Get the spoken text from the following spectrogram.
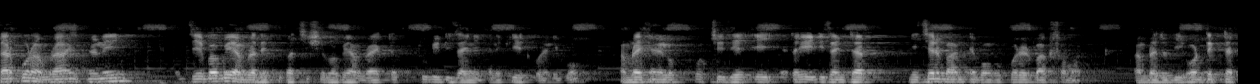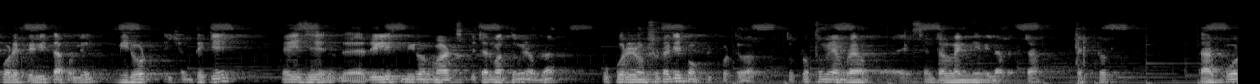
তারপর আমরা এখানে যেভাবে আমরা দেখতে পাচ্ছি, সেভাবে আমরা একটা টু ডিজাইন এখানে ক্রিয়েট করে নিব। আমরা এখানে লক্ষ্য করছি যে এই, এটা এই ডিজাইনটার নিচের ভাগ এবং উপরের ভাগ সমান। আমরা যদি অর্ধেকটা করে ফেলি, তাহলে মিরর এখান থেকে এই যে রিলিফ মিরর মার্চ এটার মাধ্যমে আমরা উপরের অংশটাকে কমপ্লিট করতে পারব তো প্রথমে আমরা সেন্টার লাইন নিয়ে নিলাম একটা ভেক্টর তারপর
